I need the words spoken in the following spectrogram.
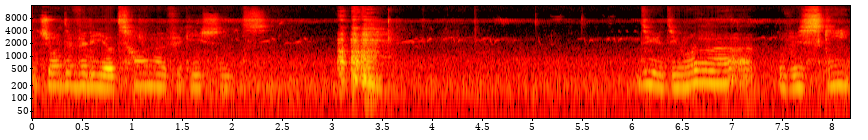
enjoy the video, turn notifications. Dude, do you wanna risky?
